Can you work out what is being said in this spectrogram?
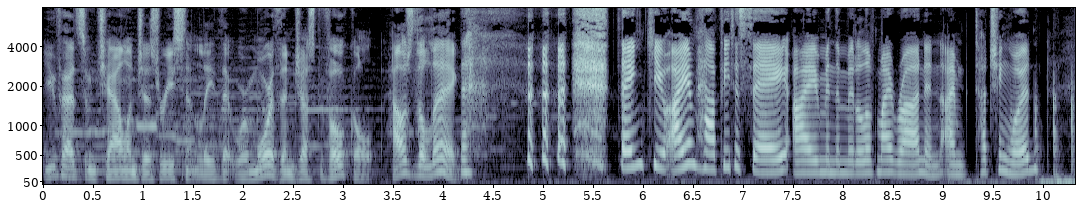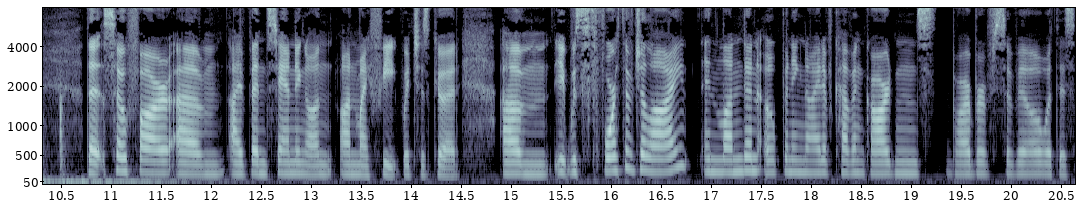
You've had some challenges recently that were more than just vocal. How's the leg? Thank you. I am happy to say I'm in the middle of my run and I'm touching wood. That so far um, I've been standing on, on my feet, which is good. Um, it was 4th of July in London, opening night of Covent Gardens, Barber of Seville, with this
